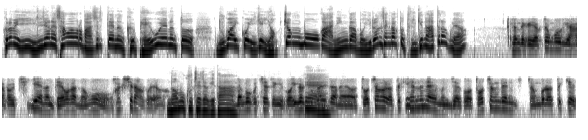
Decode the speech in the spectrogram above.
그러면 이 일련의 상황으로 봤을 때는 그 배후에는 또 누가 있고 이게 역정보가 아닌가 뭐 이런 생각도 들기는 하더라고요. 그런데 그 역정보기 하고 치기에는 대화가 너무 확실하고요. 너무 구체적이다. 너무 구체적이고 이걸 예. 두 가지잖아요. 도청을 어떻게 했느냐의 문제고 도청된 정보를 어떻게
